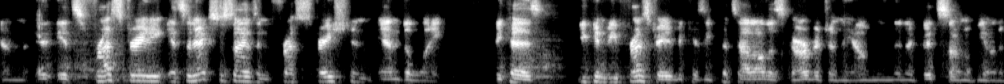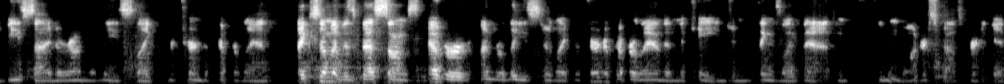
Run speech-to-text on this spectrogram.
and it, it's frustrating. It's an exercise in frustration and delight because you can be frustrated because he puts out all this garbage on the album, and then a good song will be on a B side or unreleased, like "Return to Pepperland." Like some of his best songs ever unreleased are like "Return to Pepperland" and "The Cage" and things like that. And even "Waterspout's pretty good.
